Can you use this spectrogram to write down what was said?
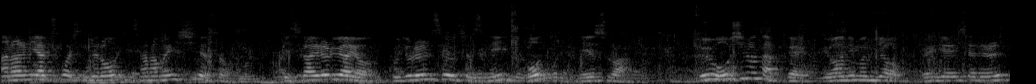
하나님이 약속하신 대로 이 사람의 씨에서 이스라엘을 위하여 구주를 세우셨으니 곧 예수라. 그 오시는 앞에 요한이 먼저 회개의 세례를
